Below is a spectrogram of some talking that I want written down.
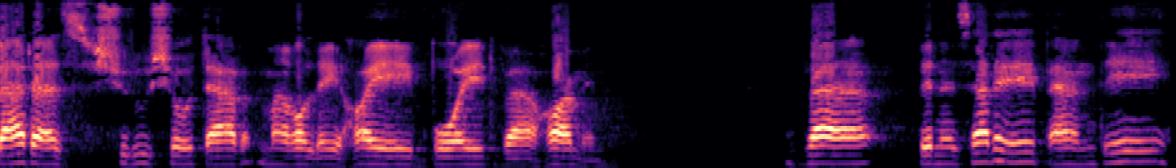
بعد از شروع شد در مقاله های بوید و هارمن و به نظر بنده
